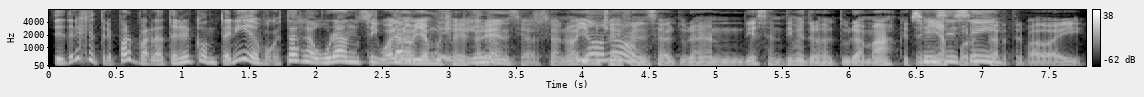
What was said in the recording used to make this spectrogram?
te tenés que trepar para tener contenido, porque estás laburando. Sí, igual no eh, había eh, mucha pidiendo- diferencia. O sea, no había No, mucha no. diferencia de altura. Eran 10 centímetros de altura más que tenías sí, por sí. estar trepado ahí.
